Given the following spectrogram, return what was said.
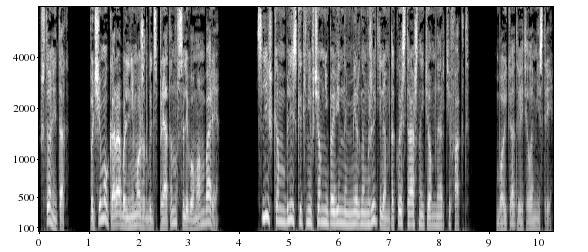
Что не так? Почему корабль не может быть спрятан в солевом амбаре? Слишком близко к ни в чем не повинным мирным жителям такой страшный темный артефакт, бойко ответила Мистри.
